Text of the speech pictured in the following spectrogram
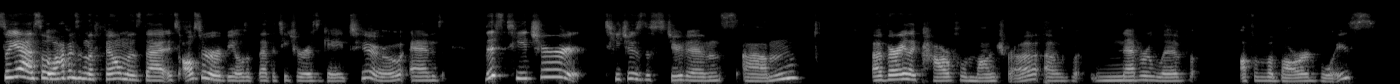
so yeah, so what happens in the film is that it's also revealed that the teacher is gay too, and this teacher teaches the students um, a very like powerful mantra of never live off of a borrowed voice,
